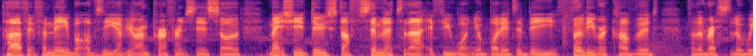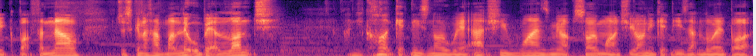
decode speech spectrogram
perfect for me but obviously you have your own preferences so make sure you do stuff similar to that if you want your body to be fully recovered for the rest of the week but for now just gonna have my little bit of lunch. And you can't get these nowhere. It actually winds me up so much. You only get these at Lloyd, but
